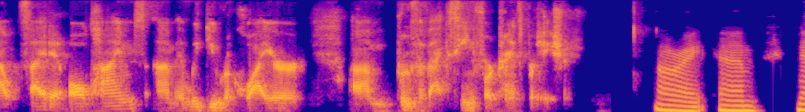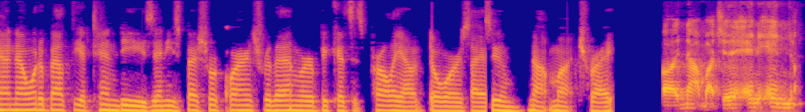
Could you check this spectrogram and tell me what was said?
outside at all times, um, and we do require um, proof of vaccine for transportation. All right. Um, now, now, what about the attendees? Any special requirements for them, or because it's probably outdoors? I assume not much, right? Uh, not much, and, and, and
